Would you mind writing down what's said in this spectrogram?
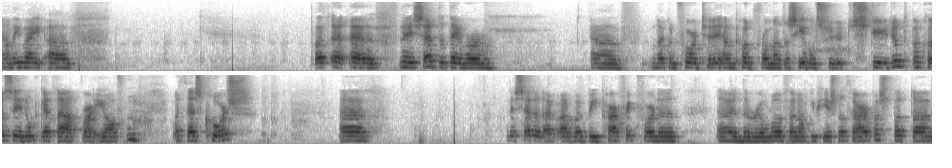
Anyway. Uh, but uh, uh, they said that they were uh, looking forward to input from a disabled stu student because they don't get that very often with this course. Uh, they said that I, I would be perfect for the uh, the role of an occupational therapist, but uh,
